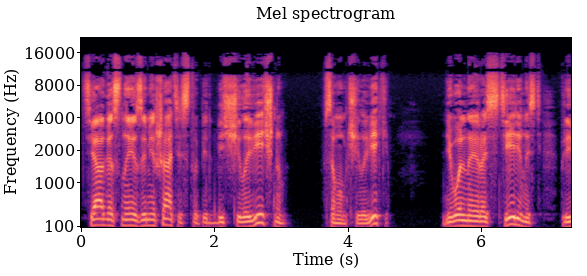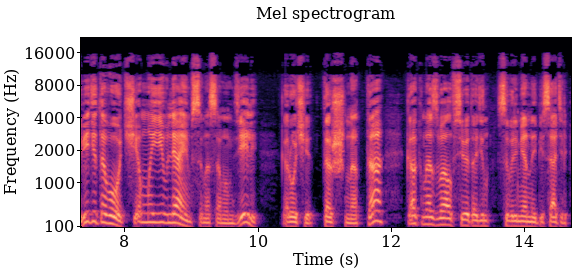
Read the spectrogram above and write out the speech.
Тягостное замешательство перед бесчеловечным в самом человеке, невольная растерянность при виде того, чем мы являемся на самом деле, короче, тошнота, как назвал все это один современный писатель,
